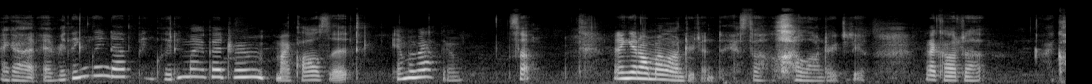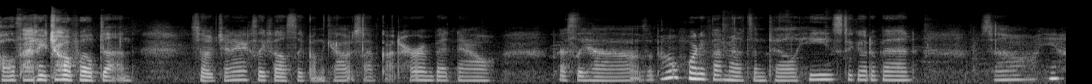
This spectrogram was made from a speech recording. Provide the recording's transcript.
I got everything cleaned up, including my bedroom, my closet, and my bathroom. So, I didn't get all my laundry done today. I still have a lot of laundry to do. But I called that, I that a job well done. So Ginny actually fell asleep on the couch, so I've got her in bed now. Presley has about 45 minutes until he's to go to bed. So, yeah,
